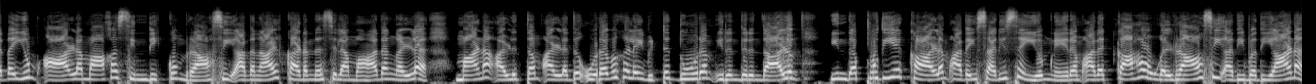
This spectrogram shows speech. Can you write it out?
எதையும் ஆழமாக சிந்திக்கும் ராசி. அதனால் கடந்த சில மாதங்கள்ல மன அழுத்தம் அல்லது உறவுகளை விட்டு தூரம் இருந்திருந்தாலும் இந்த புதிய காலம் அதை சரி செய்யும் நேரம். அதற்காக உங்கள் ராசி அதிபதியான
